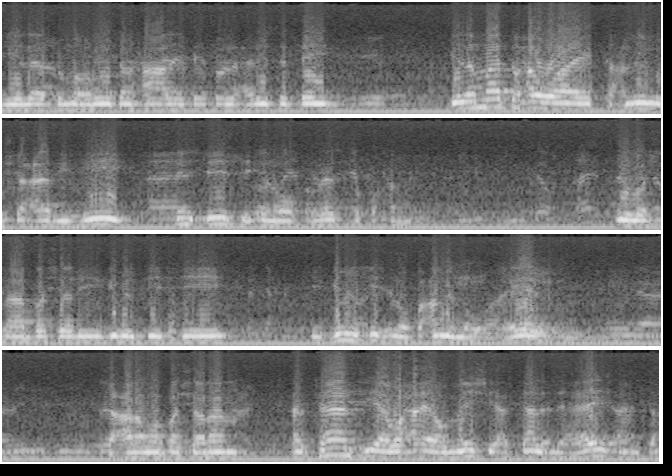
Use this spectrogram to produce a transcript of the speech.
niyadaasoo maqrunatan xaalay taysoo la xariisatay ilamaad waxa waaye tacmiimu shacarihi sintiisi inuu qabeeska ku xamimo basharihi gibilkiisii gibilkiisi inuu ku camimo waaye. Shacran wa basharan. Waxa meeshii arkaan la dhahay inta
